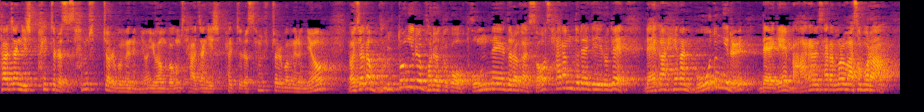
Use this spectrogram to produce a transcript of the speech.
4장 28절에서 30절을 보면은요, 요한복음 4장 28절에서 30절을 보면은요, 여자가 물동이를 버려두고 동네에 들어가서 사람들에게 이르되 내가 행한 모든 일을 내게 말하는 사람을 와서 보라.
